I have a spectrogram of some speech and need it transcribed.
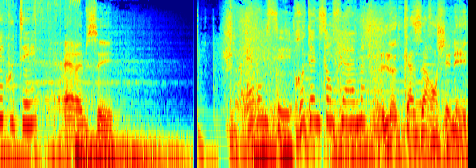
écoutez RMC, RMC Roten sans flamme. le casar enchaîné.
